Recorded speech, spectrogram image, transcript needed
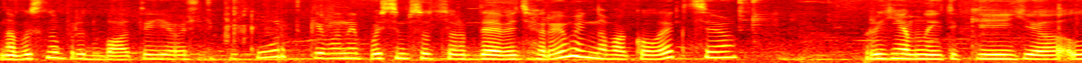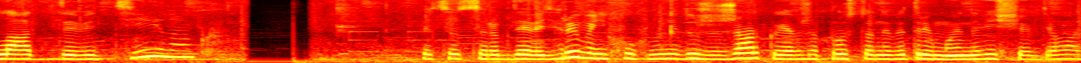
на придбати. Є ось такі куртки, вони по 749 гривень, нова колекція. Приємний такий е, латте відтінок. 549 гривень. Хух, мені дуже жарко, я вже просто не витримую. Навіщо я вдягла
